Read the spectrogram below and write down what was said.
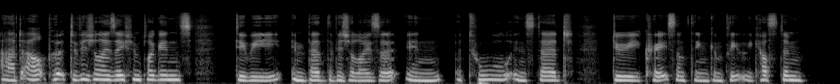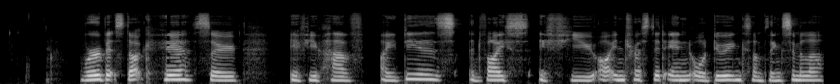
add output to visualization plugins? Do we embed the visualizer in a tool instead? Do we create something completely custom? We're a bit stuck here, so if you have ideas, advice, if you are interested in or doing something similar,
